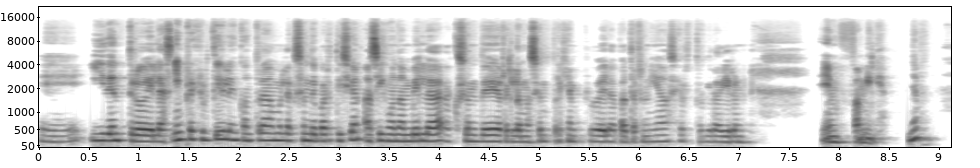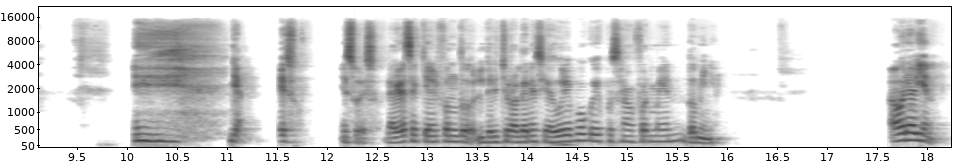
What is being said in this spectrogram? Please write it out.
eh, y dentro de las imprescriptibles encontrábamos la acción de partición, así como también la acción de reclamación, por ejemplo, de la paternidad, ¿cierto? Que la vieron en familia. ¿Ya? Eh, ya, eso, eso, eso. La gracia es que en el fondo el derecho a la herencia dure poco y después se transforme en dominio. Ahora bien,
